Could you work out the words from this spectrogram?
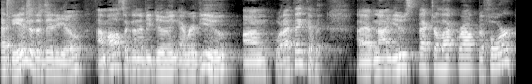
At the end of the video, I'm also going to be doing a review on what I think of it. I have not used SpectraLock grout before.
